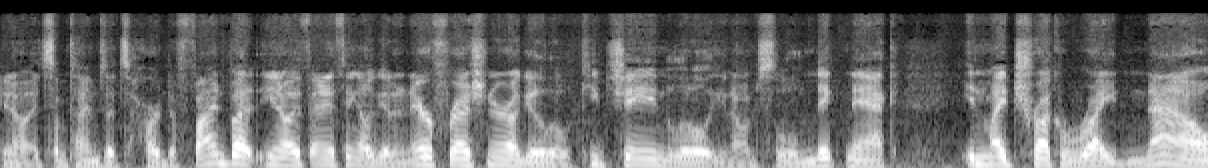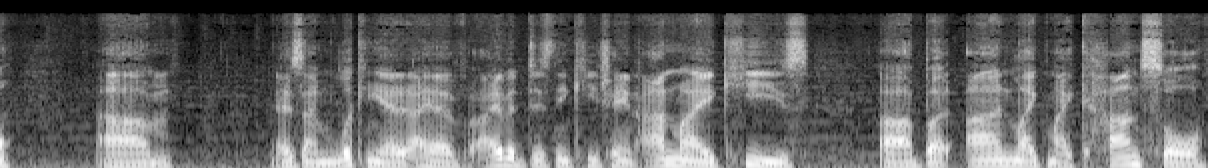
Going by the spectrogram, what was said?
you know, it's sometimes it's hard to find, but you know, if anything, I'll get an air freshener, I'll get a little keychain, a little, you know, just a little knickknack. In my truck right now, um, as I'm looking at it, I have I have a Disney keychain on my keys, uh, but on like my console,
